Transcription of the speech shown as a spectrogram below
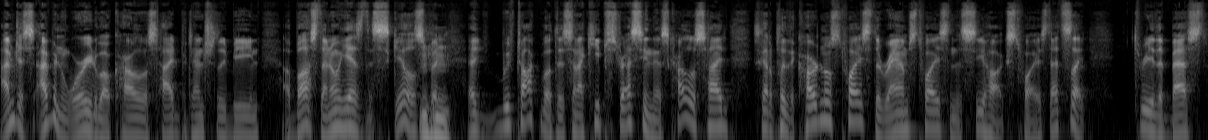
I'm just, I've been worried about Carlos Hyde potentially being a bust. I know he has the skills, but uh, we've talked about this, and I keep stressing this. Carlos Hyde has got to play the Cardinals twice, the Rams twice, and the Seahawks twice. That's like three of the best,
